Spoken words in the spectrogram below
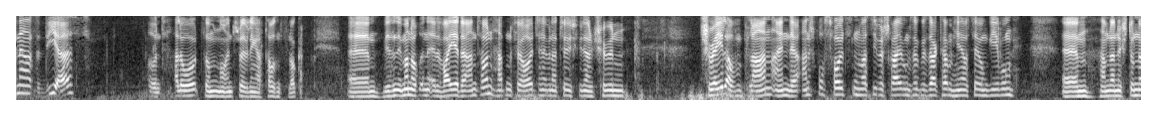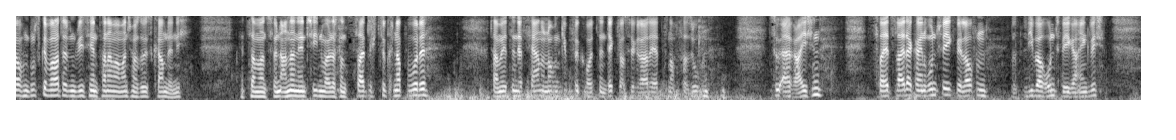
Buenos Dias und hallo zum neuen Traveling 8000 Vlog. Ähm, wir sind immer noch in El Valle de Anton, hatten für heute natürlich wieder einen schönen Trail auf dem Plan, einen der anspruchsvollsten, was die Beschreibung so gesagt haben, hier aus der Umgebung. Ähm, haben dann eine Stunde auf den Bus gewartet und wie es hier in Panama manchmal so ist, kam der nicht. Jetzt haben wir uns für einen anderen entschieden, weil das uns zeitlich zu knapp wurde. Da haben wir jetzt in der Ferne noch ein Gipfelkreuz entdeckt, was wir gerade jetzt noch versuchen zu erreichen. Ist zwar jetzt leider kein Rundweg, wir laufen lieber Rundwege eigentlich,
